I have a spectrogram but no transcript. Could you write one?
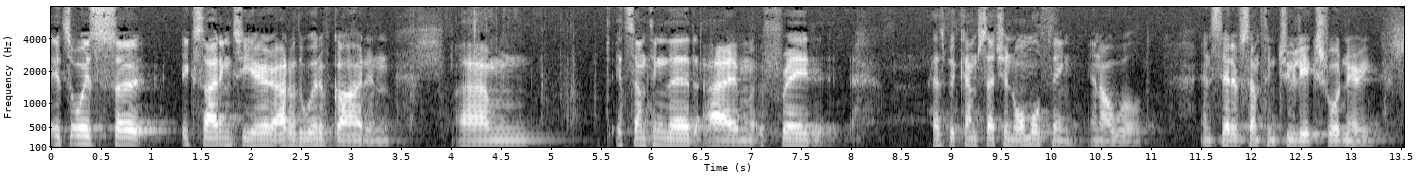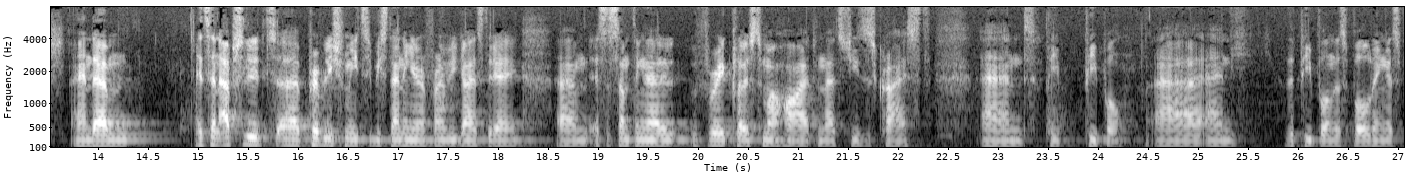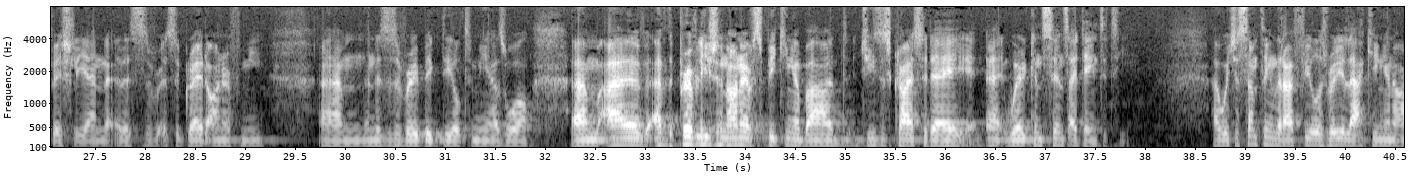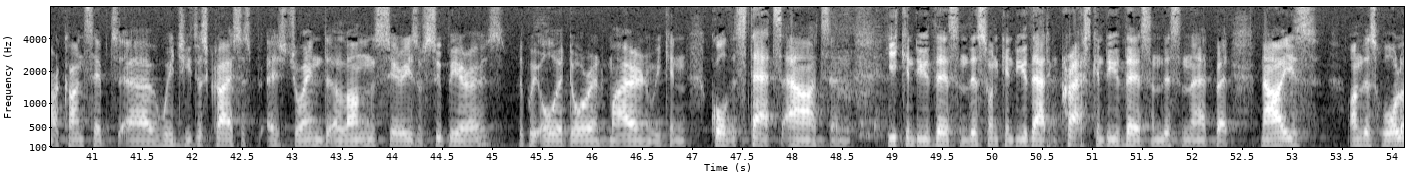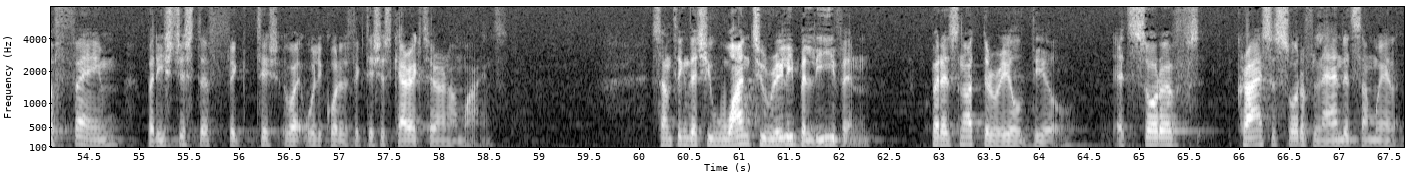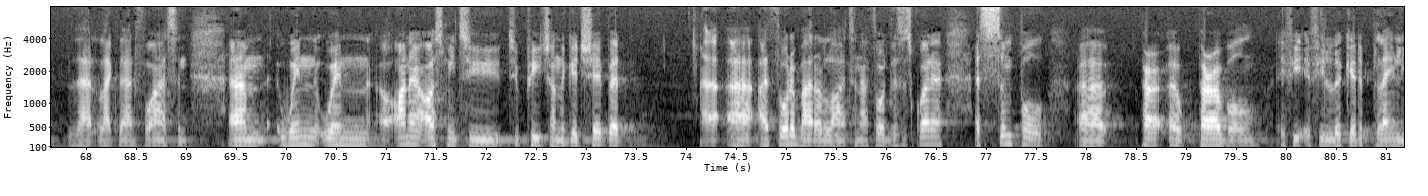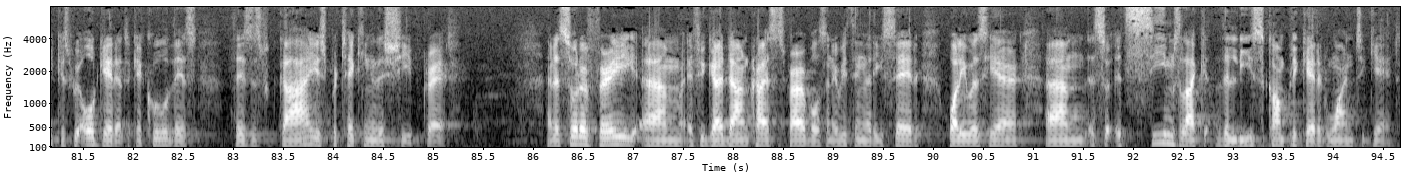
it's always so exciting to hear out of the Word of God, and um, it's something that I'm afraid has become such a normal thing in our world instead of something truly extraordinary. And um, it's an absolute uh, privilege for me to be standing here in front of you guys today. Um, this is something that is very close to my heart, and that's Jesus Christ and pe- people, uh, and the people in this building especially. And this is it's a great honor for me. Um, and this is a very big deal to me as well. Um, I, have, I, have, the privilege and honor of speaking about Jesus Christ today, uh, where it concerns identity uh, which is something that I feel is really lacking in our concept, uh, where Jesus Christ has, has, joined a long series of superheroes that we all adore and admire, and we can call the stats out, and he can do this, and this one can do that, and Christ can do this, and this and that. But now he's on this wall of fame, but he's just a fictitious, what do you call it, a fictitious character in our minds. Something that you want to really believe in, but it's not the real deal. It's sort of Christ has sort of landed somewhere that, like that for us. And um, when, when Anna asked me to, to preach on the Good Shepherd, uh, uh, I thought about it a lot, and I thought this is quite a, a simple uh, par- uh, parable if you, if you look at it plainly, because we all get it. Okay, cool, there's, there's this guy who's protecting the sheep, great. And it's sort of very, um, if you go down Christ's parables and everything that he said while he was here, um, it seems like the least complicated one to get.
